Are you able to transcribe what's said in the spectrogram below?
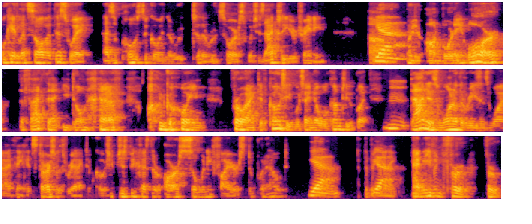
okay, let's solve it this way, as opposed to going the root to the root source, which is actually your training. Um, yeah. When you're onboarding, or the fact that you don't have ongoing proactive coaching, which I know we'll come to, but mm. that is one of the reasons why I think it starts with reactive coaching, just because there are so many fires to put out. Yeah. The beginning. Yeah. And even for for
